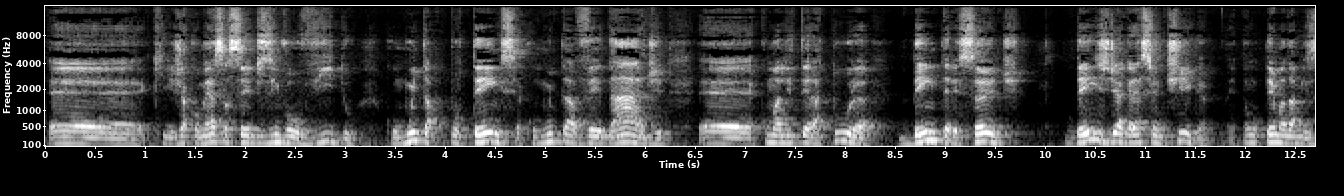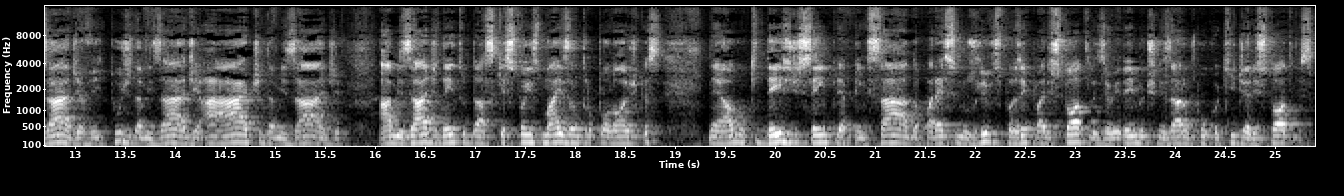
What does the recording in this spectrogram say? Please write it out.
é, que já começa a ser desenvolvido com muita potência, com muita verdade, é, com uma literatura bem interessante desde a Grécia Antiga. Então, o tema da amizade, a virtude da amizade, a arte da amizade, a amizade dentro das questões mais antropológicas né, algo que desde sempre é pensado, aparece nos livros, por exemplo, Aristóteles, eu irei me utilizar um pouco aqui de Aristóteles.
